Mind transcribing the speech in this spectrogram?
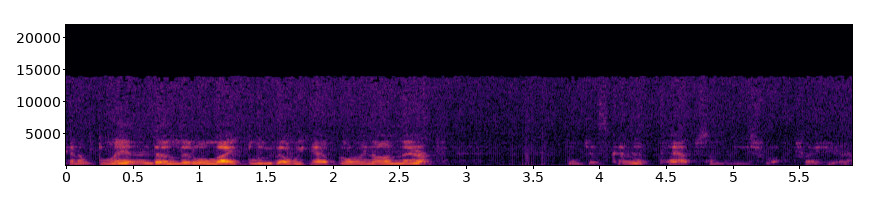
Kind of blend the little light blue that we have going on there. And just kind of tap some of these rocks right here.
